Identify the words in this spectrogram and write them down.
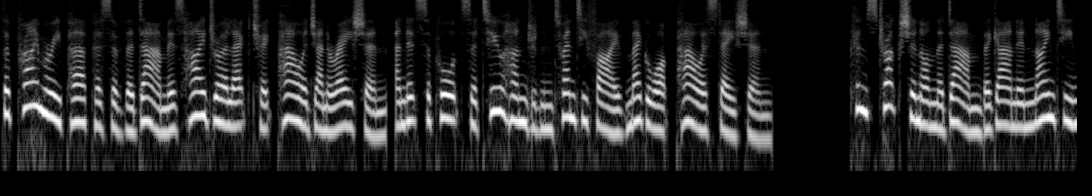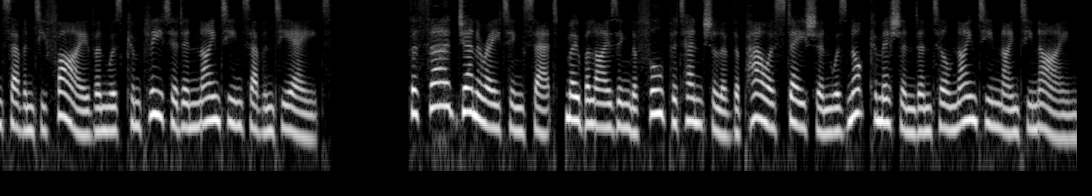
The primary purpose of the dam is hydroelectric power generation, and it supports a 225 MW power station. Construction on the dam began in 1975 and was completed in 1978. The third generating set, mobilizing the full potential of the power station was not commissioned until 1999.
